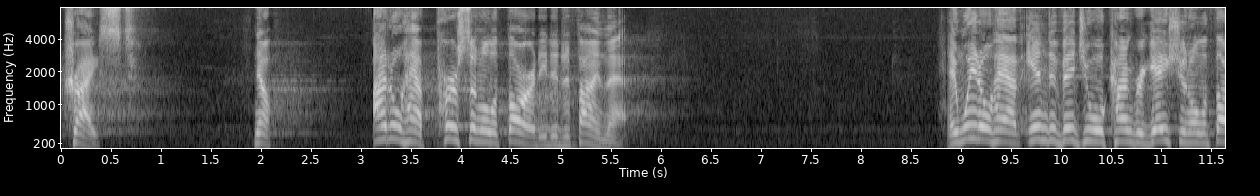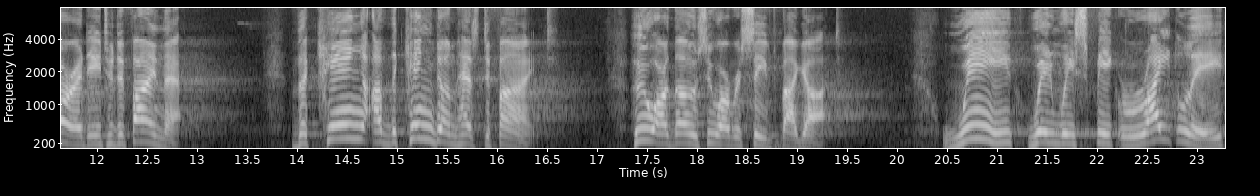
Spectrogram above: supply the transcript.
Christ. Now, I don't have personal authority to define that. And we don't have individual congregational authority to define that. The King of the kingdom has defined who are those who are received by God. We, when we speak rightly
